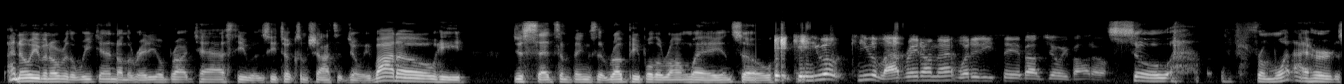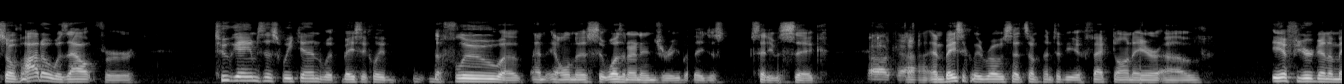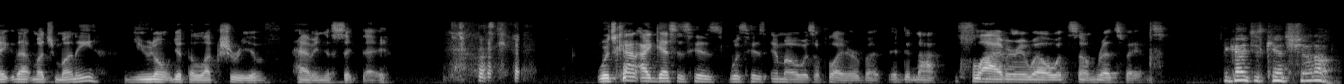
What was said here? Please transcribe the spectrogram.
I know even over the weekend on the radio broadcast, he was he took some shots at Joey Votto. He just said some things that rubbed people the wrong way, and so can you can you elaborate on that? What did he say about Joey Votto? So, from what I heard, so Votto was out for two games this weekend with basically the flu, uh, an illness. It wasn't an injury, but they just said he was sick. Okay. Uh, and basically, Rose said something to the effect on air of, "If you're going to make that much money, you don't get the luxury of having a sick day." okay. Which kind of, I guess, is his was his mo as a player, but it did not fly very well with some Reds fans. The guy just can't shut up.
